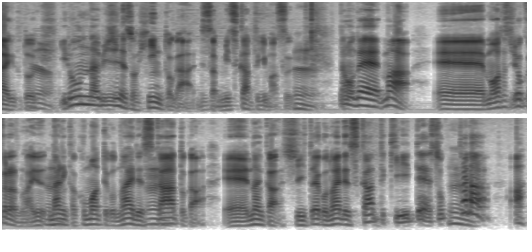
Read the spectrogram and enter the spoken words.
えると、うん。いろんなビジネスのヒントが実は見つかってきます。うん。なのでまあえーまあ、私よくあるのは何か困ってることないですか、とか、えー、何か知りたいことないですかって聞いてそこから、あ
